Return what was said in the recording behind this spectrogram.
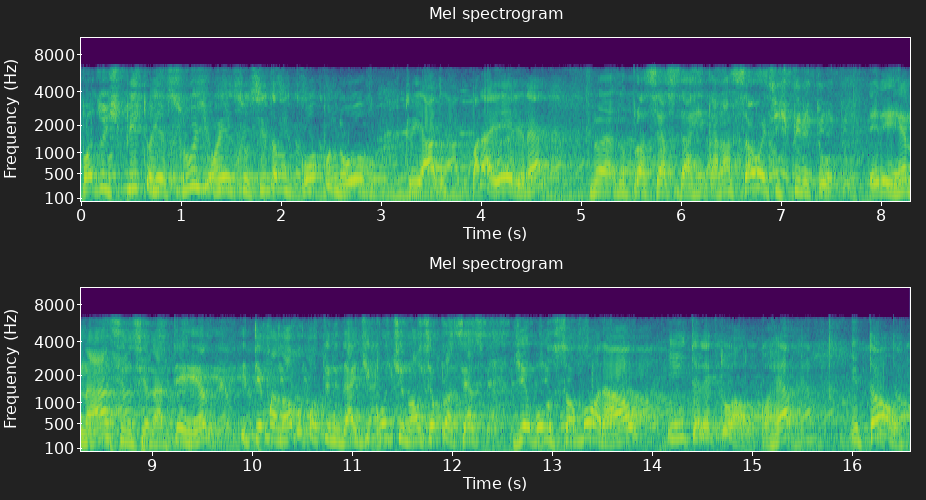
pois o espírito ressurge ou ressuscita num corpo novo, criado para ele, né? No, processo da reencarnação, esse espírito ele renasce no cenário terreno e tem uma nova oportunidade de continuar o seu processo de evolução moral e intelectual, correto? Então,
